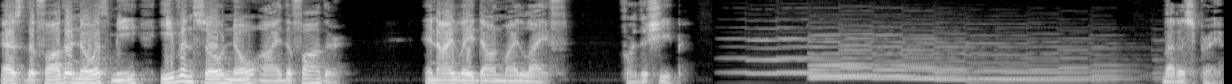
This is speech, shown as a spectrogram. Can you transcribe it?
As the Father knoweth me, even so know I the Father, and I lay down my life for the sheep. Let us pray.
